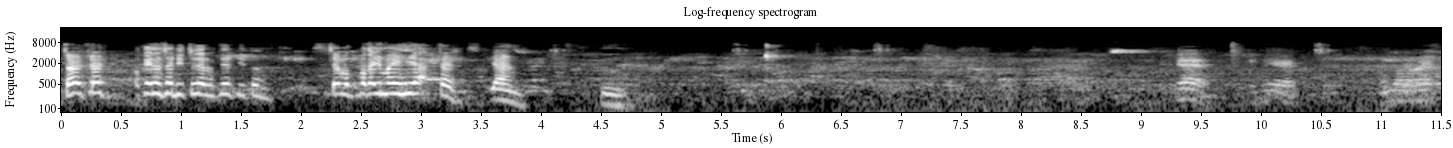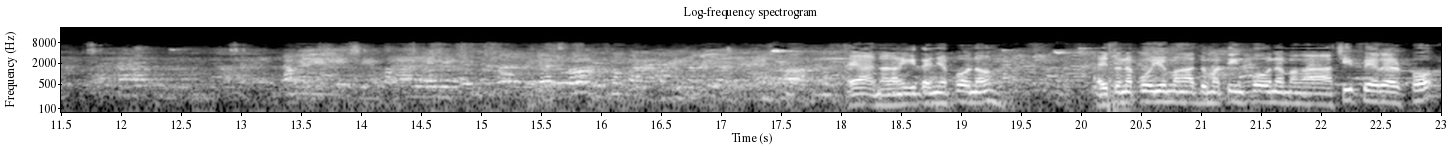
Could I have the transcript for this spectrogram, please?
Sir, sir, okay lang sir dito, sir, sir, dito. Sir, wag pa kayo mahihiya, sir. Yan. Hmm. Yeah, here. Ano more? Ayan, nakikita niyo po, no? Ay, Ito na po yung mga dumating po na mga seafarer po.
